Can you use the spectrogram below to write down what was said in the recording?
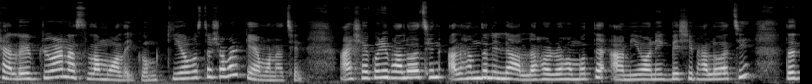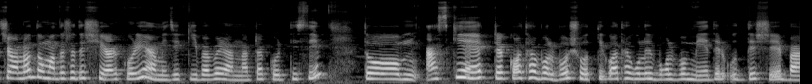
হ্যালো এভরিওয়ান আসসালামু আলাইকুম। কী অবস্থা সবার? কেমন আছেন? আশা করি ভালো আছেন। আলহামদুলিল্লাহ, আল্লাহর রহমতে আমিও অনেক বেশি ভালো আছি। তো চলো তোমাদের সাথে শেয়ার করি আমি যে কীভাবে রান্নাটা করতেছি। তো আজকে একটা কথা বলব, সত্যি কথাগুলোই বলব মেয়েদের উদ্দেশ্যে বা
